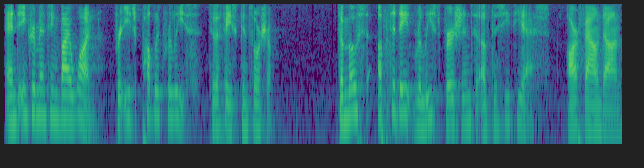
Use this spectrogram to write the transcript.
and incrementing by 1 for each public release to the FACE consortium. The most up-to-date released versions of the CTS are found on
